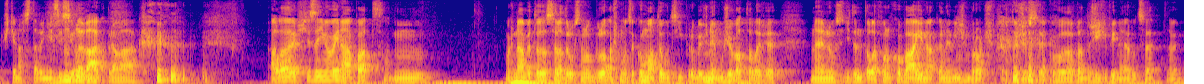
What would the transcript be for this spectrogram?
ještě nastavení, jestli si levák, pravák. Ale ještě zajímavý nápad. Mm, možná by to zase na druhou stranu bylo až moc jako matoucí pro běžné Mhm. uživatele, že najednou se ti ten telefon chová jinak a nevíš Mhm. proč, protože si jako ho zrovna držíš v jiné ruce. Nevím.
